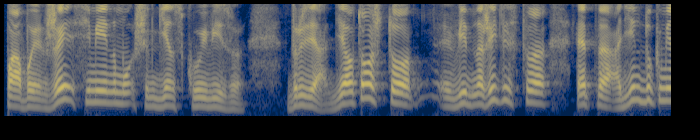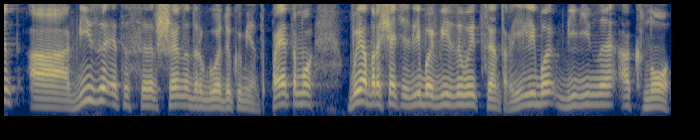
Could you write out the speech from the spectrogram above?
по ВНЖ семейному шенгенскую визу? Друзья, дело в том, что вид на жительство это один документ, а виза это совершенно другой документ. Поэтому вы обращаетесь либо в визовый центр, либо в единое окно,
